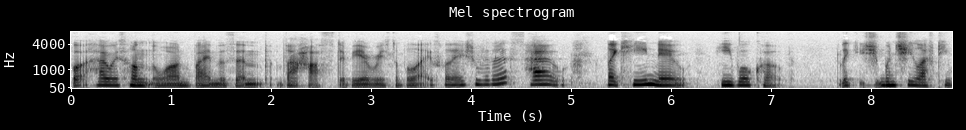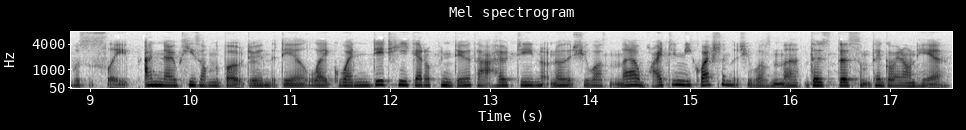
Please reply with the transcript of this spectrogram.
but how is Hunt the one buying the synth? There has to be a reasonable explanation for this. How? Like he knew, he woke up, like when she left he was asleep. And now he's on the boat doing the deal. Like when did he get up and do that? How did he not know that she wasn't there? Why didn't he question that she wasn't there? There's there's something going on here.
